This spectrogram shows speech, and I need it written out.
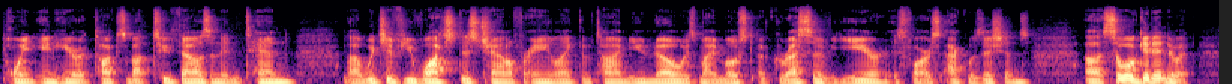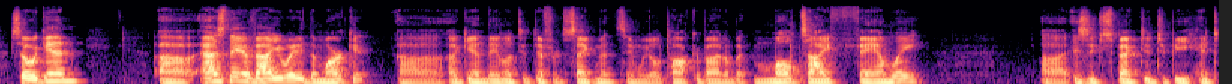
point in here it talks about 2010 uh, which if you've watched this channel for any length of time you know is my most aggressive year as far as acquisitions. Uh, so we'll get into it. So again uh, as they evaluated the market uh, again they looked at different segments and we'll talk about them but multifamily uh, is expected to be hit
